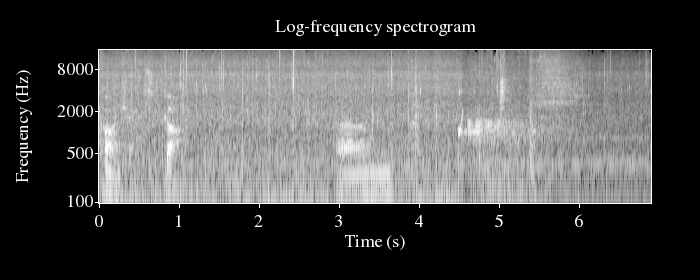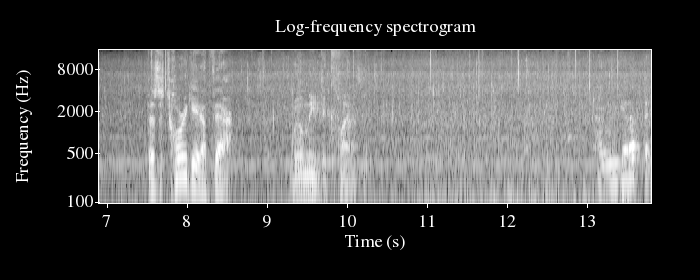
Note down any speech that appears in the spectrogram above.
Contrast. Gone. Um, There's a torii gate up there. We'll need to cleanse it. how do we get up there?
